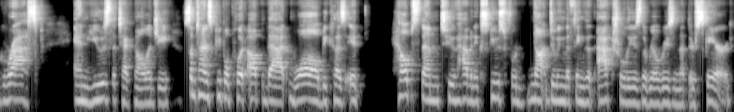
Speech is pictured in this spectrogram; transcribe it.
grasp and use the technology. Sometimes people put up that wall because it helps them to have an excuse for not doing the thing that actually is the real reason that they're scared.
